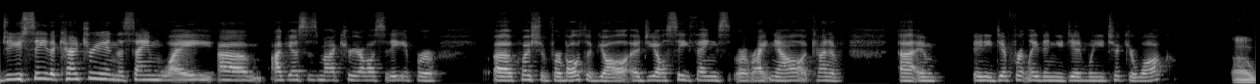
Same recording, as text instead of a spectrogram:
do you see the country in the same way um i guess is my curiosity for a uh, question for both of y'all. Uh, do y'all see things right now kind of uh in, any differently than you did when you took your walk? Uh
